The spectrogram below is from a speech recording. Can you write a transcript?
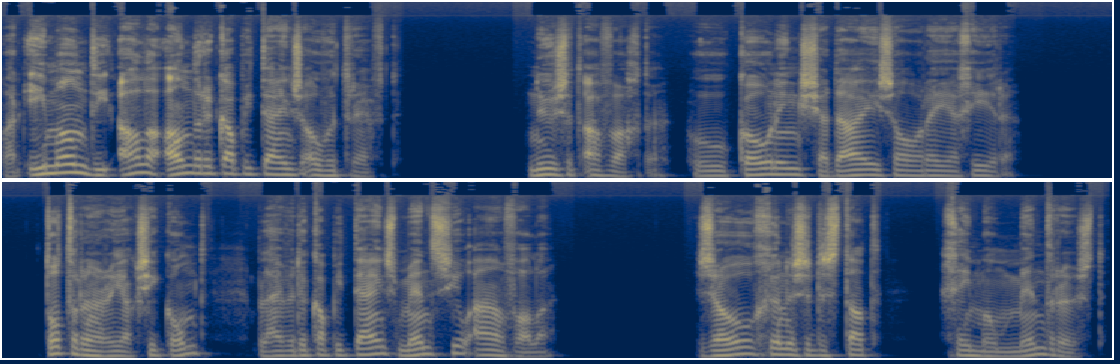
maar iemand die alle andere kapiteins overtreft. Nu is het afwachten hoe koning Shaddai zal reageren. Tot er een reactie komt, blijven de kapiteins mensziel aanvallen. Zo gunnen ze de stad geen moment rust.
